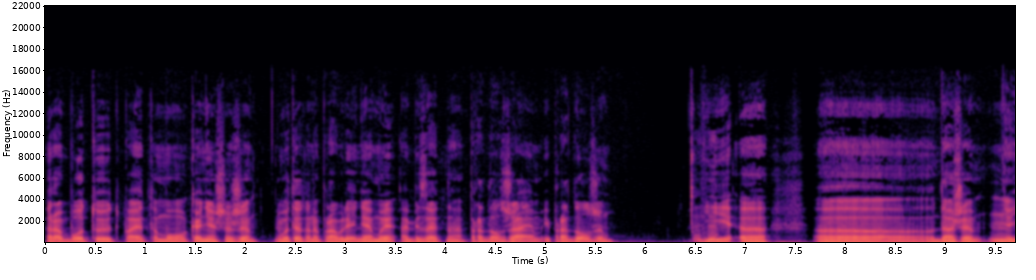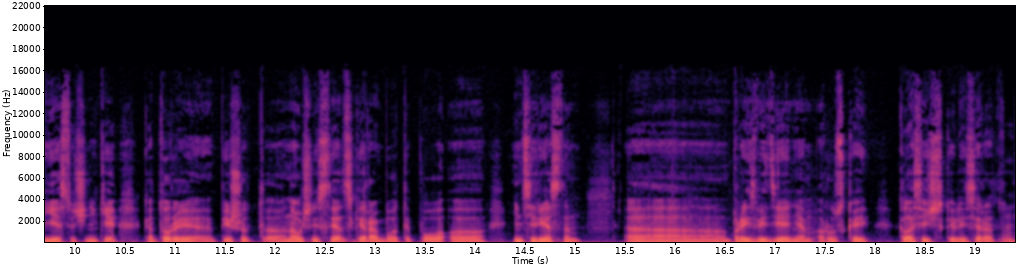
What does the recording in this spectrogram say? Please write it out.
работают, поэтому, конечно же, вот это направление мы обязательно продолжаем и продолжим. И э, даже есть ученики, которые пишут э, научно-исследовательские работы по э, интересным э, произведениям русской классической литературы.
